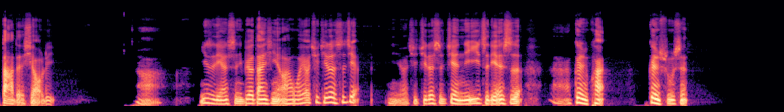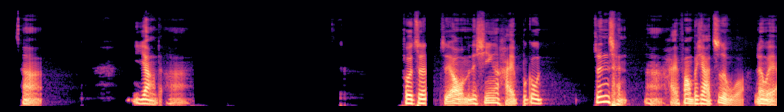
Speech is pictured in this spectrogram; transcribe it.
大的效率。啊，一直连师，你不要担心啊！我要去极乐世界，你要去极乐世界，你一直连师啊，更快，更殊胜啊，一样的啊。否则，只要我们的心还不够真诚啊，还放不下自我，认为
